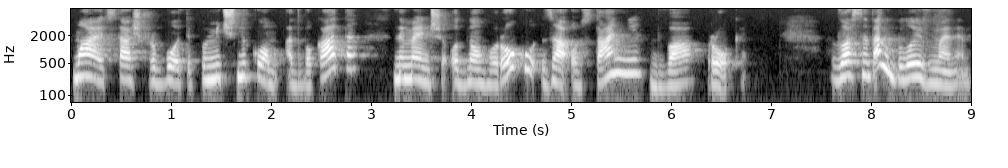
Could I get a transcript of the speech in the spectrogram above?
мають стаж роботи помічником адвоката не менше одного року за останні два роки. Власне, так було і в мене.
